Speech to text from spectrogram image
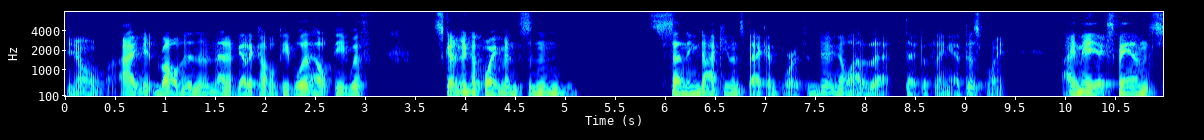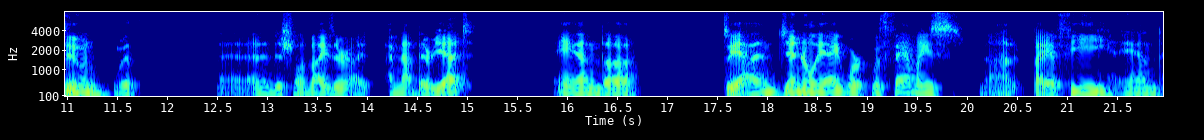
you know i get involved in and then i've got a couple people that help me with scheduling appointments and sending documents back and forth and doing a lot of that type of thing at this point. I may expand soon with an additional advisor. I, I'm not there yet. And uh, so, yeah, and generally I work with families uh, by a fee. And,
